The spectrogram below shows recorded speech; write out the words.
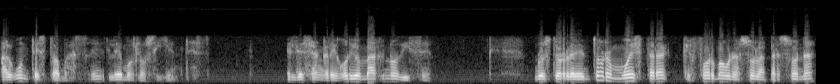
Algún texto más, ¿eh? leemos los siguientes. El de San Gregorio Magno dice, nuestro Redentor muestra que forma una sola persona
